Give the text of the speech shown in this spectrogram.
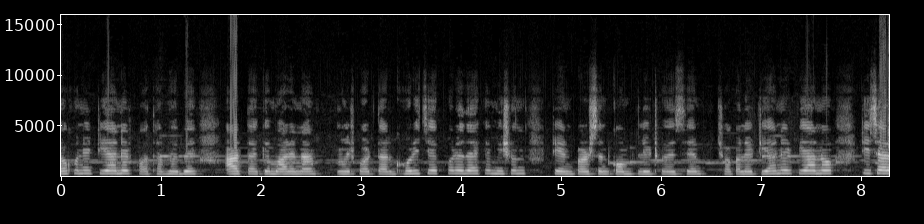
তখনই টিয়ানের কথা ভেবে আর তাকে মারে না। এরপর তার ঘড়ি চেক করে দেখে মিশন টেন পার্সেন্ট কমপ্লিট হয়েছে। সকালে টিয়ানের পিয়ানো টিচার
